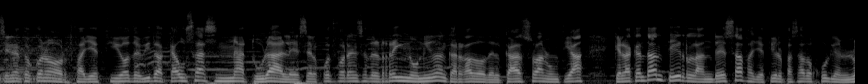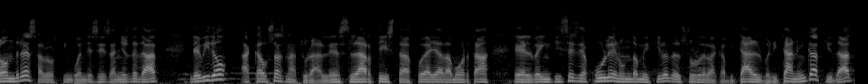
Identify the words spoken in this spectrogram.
Sinead O'Connor falleció debido a causas naturales. El juez forense del Reino Unido encargado del caso anuncia que la cantante irlandesa falleció el pasado julio en Londres a los 56 años de edad debido a causas naturales. La artista fue hallada muerta el 26 de julio en un domicilio del sur de la capital británica, ciudad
